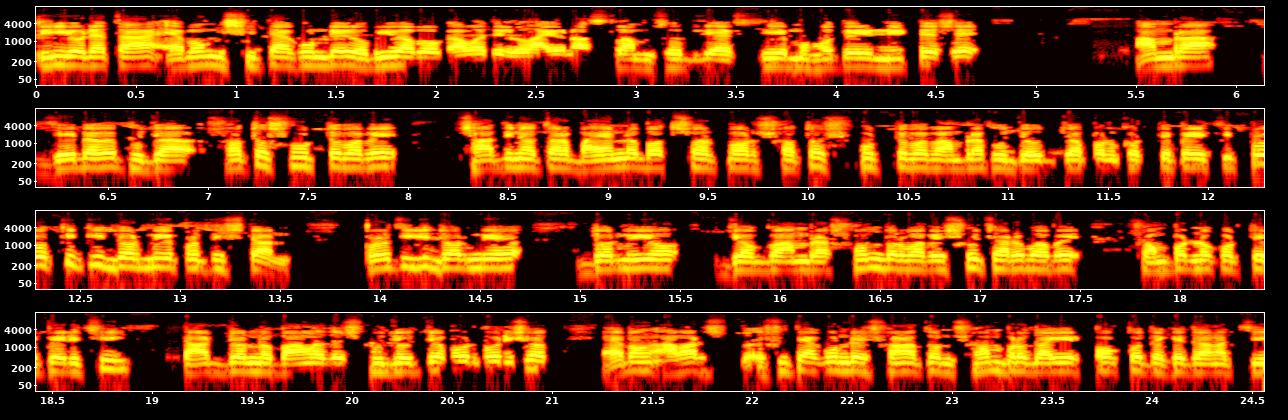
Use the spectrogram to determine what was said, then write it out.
প্রিয় নেতা এবং সীতাকুণ্ডের অভিভাবক আমাদের lion Aslam Chowdhury F C A মহোদয়ের নির্দেশে আমরা যেভাবে পূজা স্বতঃস্ফূর্তভাবে স্বাধীনতার বায়ান্ন বৎসর পর স্বতঃস্ফূর্তভাবে আমরা পুজো উদযাপন করতে পেরেছি। প্রতিটি ধর্মীয় প্রতিষ্ঠান, প্রতিটি ধর্মীয় ধর্মীয় যজ্ঞ আমরা সুন্দরভাবে, সুচারুভাবে সম্পন্ন করতে পেরেছি। তার জন্য বাংলাদেশ পুজো উদযাপন পরিষদ এবং আমার সীতাকুণ্ডের সনাতন সম্প্রদায়ের পক্ষ থেকে জানাচ্ছি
